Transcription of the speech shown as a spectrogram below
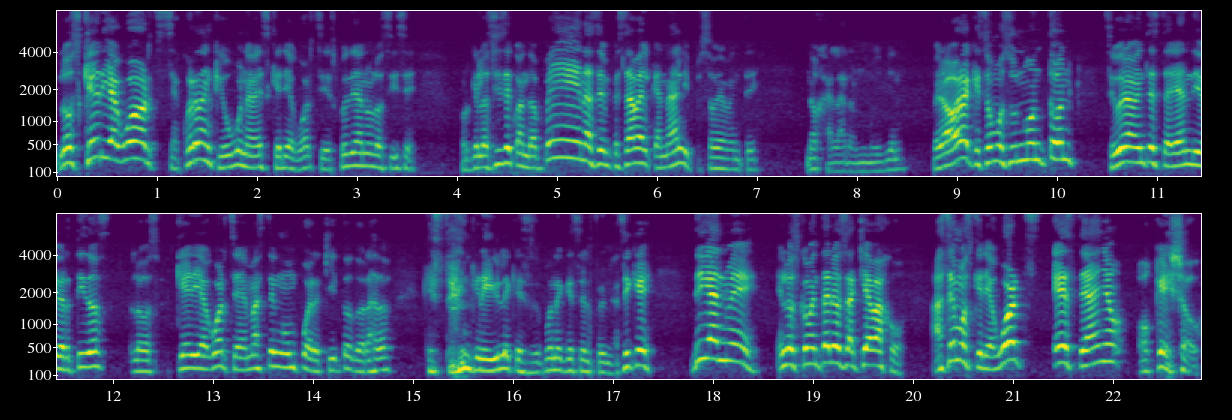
los Kerry Awards. ¿Se acuerdan que hubo una vez Kerry Awards y después ya no los hice? Porque los hice cuando apenas empezaba el canal y pues obviamente no jalaron muy bien. Pero ahora que somos un montón, Seguramente estarían divertidos los Kerry Awards y además tengo un puerquito dorado que está increíble que se supone que es el premio. Así que díganme en los comentarios aquí abajo, ¿hacemos Kerry Awards este año o qué show?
